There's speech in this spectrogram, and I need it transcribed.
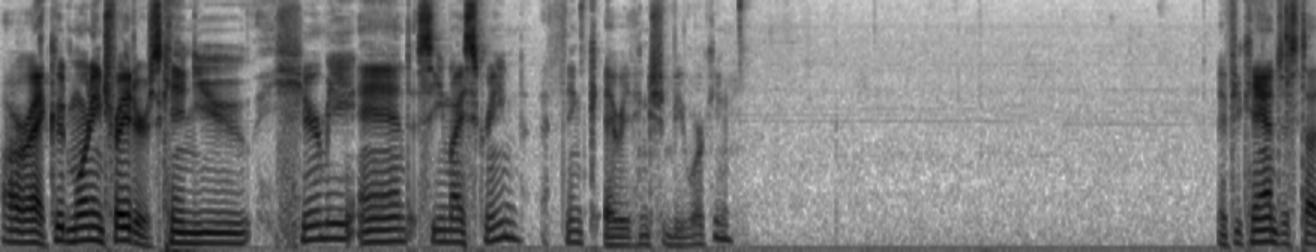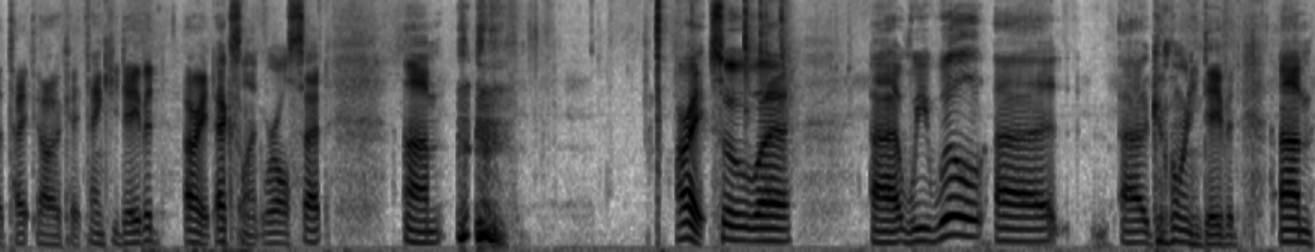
All right, good morning traders. Can you hear me and see my screen? I think everything should be working. If you can, just uh, type. Oh, okay, thank you, David. All right, excellent. We're all set. Um, all right, so uh, uh, we will. Uh, uh, good morning, David. Um,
